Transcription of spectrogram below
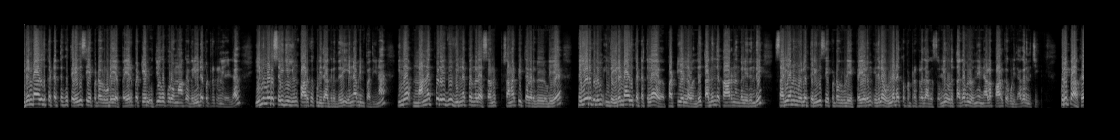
இரண்டாவது கட்டத்துக்கு தெரிவு செய்யப்பட்டவர்களுடைய பெயர் பட்டியல் உத்தியோகபூர்வமாக வெளியிடப்பட்டிருக்கிற நிலையில இன்னொரு செய்தியையும் பார்க்கக்கூடியதாக இருந்தது. என்ன அப்படின்னு பாத்தீங்கன்னா இந்த மனக்குறைவு விண்ணப்பங்களை சமர்ப்பித்தவர்களுடைய பெயர்களும் இந்த இரண்டாவது கட்டத்துல பட்டியல்ல வந்து தகுந்த காரணங்கள் இருந்து சரியான முறையில் தெரிவு செய்யப்பட்டவர்களுடைய பெயரும் இதுல உள்ளடக்கப்பட்டிருக்கிறதாக சொல்லி ஒரு தகவல் வந்து என்னால பார்க்கக்கூடியதாக இருந்துச்சு. குறிப்பாக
